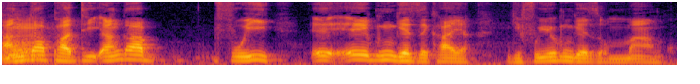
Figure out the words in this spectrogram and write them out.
angikaphathi angikafuyi e- ekungeze ekhaya ngifuye kungeze ummango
